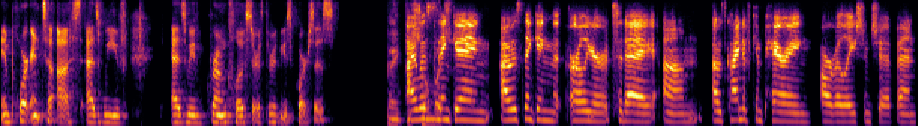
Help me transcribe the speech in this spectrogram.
important to us as we've as we've grown closer through these courses Thank you I so was much. thinking, I was thinking that earlier today, um, I was kind of comparing our relationship and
